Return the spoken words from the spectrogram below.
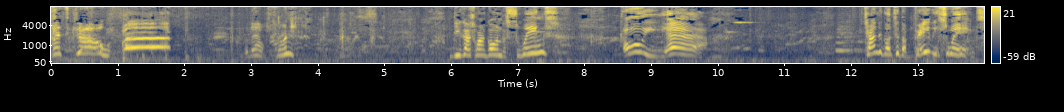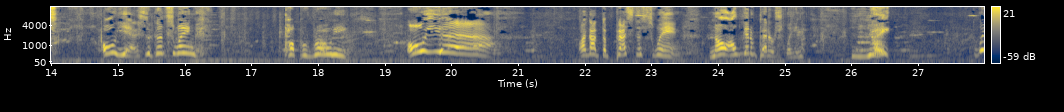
Let's go! Ah! Well, that was fun. Do you guys want to go on the swings? Oh, yeah! Time to go to the baby swings. Oh, yeah, this is a good swing. Pepperoni. Oh, yeah! I got the bestest swing. No, I'll get a better swing. Yeet! We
